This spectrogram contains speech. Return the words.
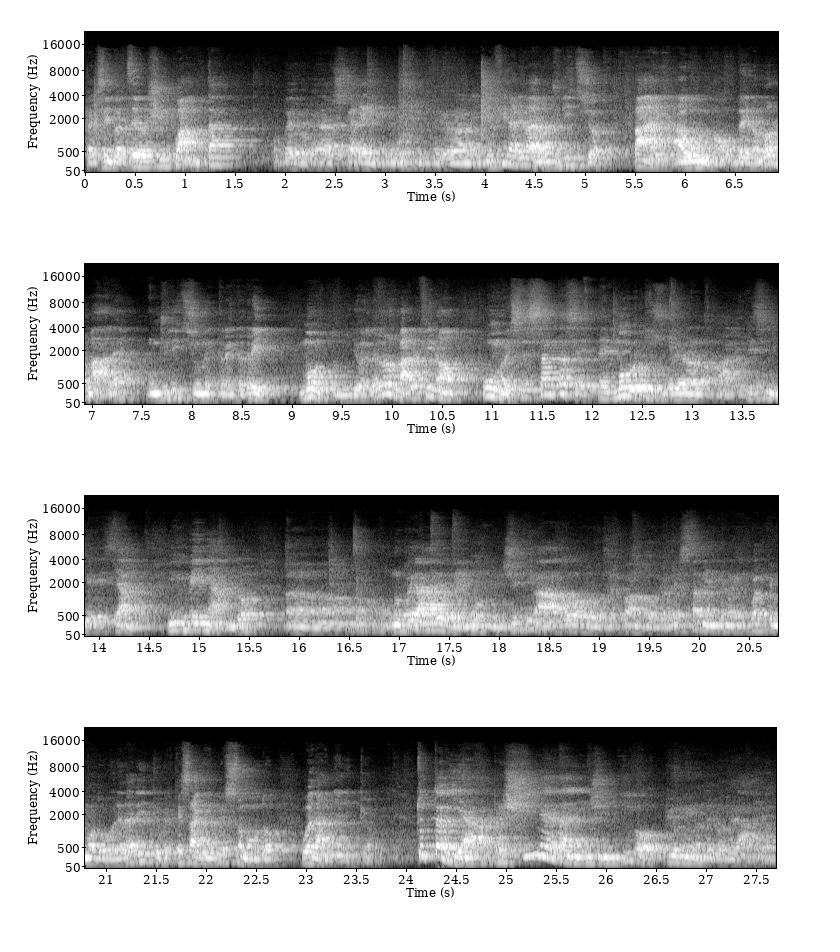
per esempio, a 0,50, ovvero operario scadente molto inferiore alla media, fino ad arrivare a un giudizio pari a 1, ovvero normale, un giudizio 1,33 molto migliore del normale, fino a 1,67 molto superiore al normale, che significa che stiamo impegnando uh, un operario che è molto incentivato per quanto opera onestamente, ma che in qualche modo vuole dare di più perché sa che in questo modo guadagna di più. Tuttavia, a prescindere dall'incentivo più o meno dell'operario,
